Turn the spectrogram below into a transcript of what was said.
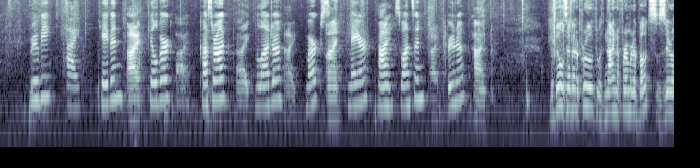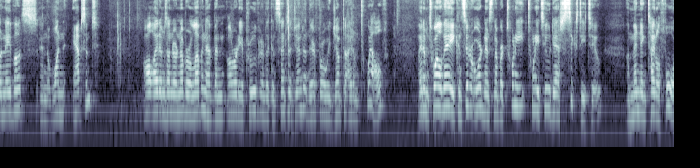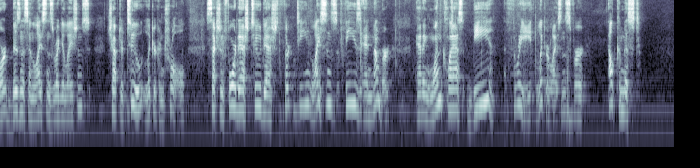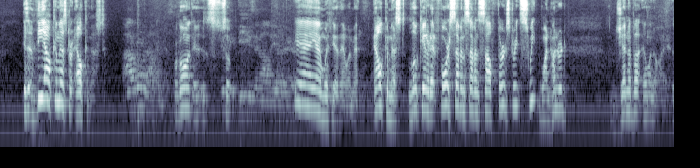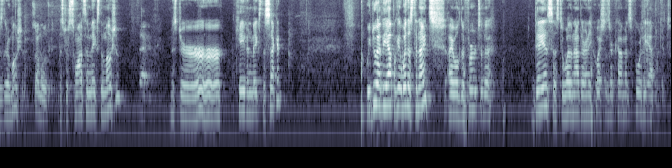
Hruby? Aye. Cawen? Aye. Kilburg? Aye. Kosirog? Aye. Maladra? Aye. Marks? Aye. Mayer? Aye. Swanson? Aye. Bruno? Aye. The bills have been approved with nine affirmative votes, zero nay votes, and one absent. All items under number 11 have been already approved under the consent agenda, therefore we jump to item 12. Item 12A, consider ordinance number 2022-62, amending Title IV, Business and License Regulations, Chapter 2, Liquor Control, Section 4-2-13, License, Fees, and Number, adding one Class B3 liquor license for Alchemist is it The Alchemist or Alchemist? We're going with, so. Yeah, yeah, I'm with you on that one, Matt. Alchemist, located at 477 South Third Street, Suite 100, Geneva, Illinois. Is there a motion? So moved. Mr. Swanson makes the motion. Second. Mr. Cawen makes the second. We do have the applicant with us tonight. I will defer to the dais as to whether or not there are any questions or comments for the applicant.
